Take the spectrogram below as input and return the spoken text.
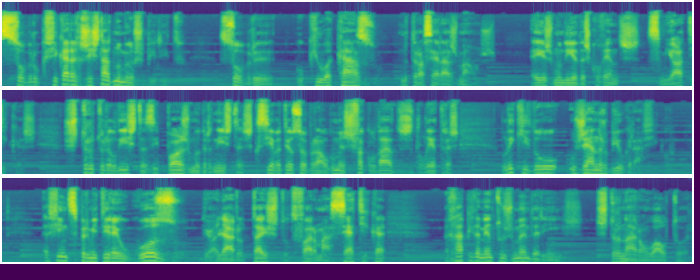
sobre o que ficara registado no meu espírito, sobre o que o acaso me trouxera às mãos. A hegemonia das correntes semióticas, estruturalistas e pós-modernistas que se abateu sobre algumas faculdades de letras liquidou o género biográfico. A fim de se permitirem o gozo de olhar o texto de forma ascética, rapidamente os mandarins destronaram o autor.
